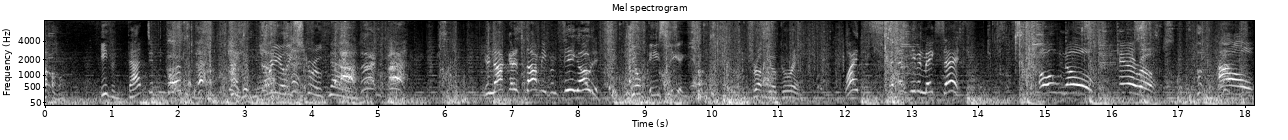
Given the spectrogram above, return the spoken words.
Uh-oh. Even that didn't work? I am really screwed now. You're not gonna stop me from seeing Odin! You'll be seeing him from your grave. What? That doesn't even make sense! Oh no! Arrows! How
